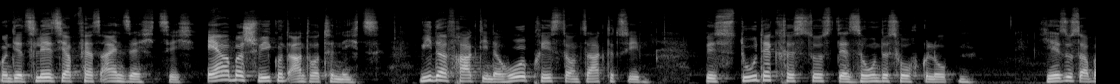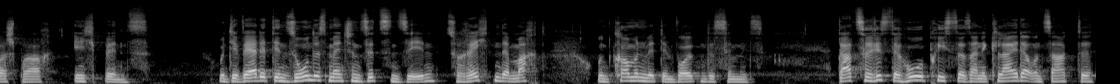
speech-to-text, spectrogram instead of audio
und jetzt lese ich ab Vers 61. Er aber schwieg und antwortete nichts. Wieder fragte ihn der Hohepriester und sagte zu ihm, Bist du der Christus, der Sohn des Hochgelobten? Jesus aber sprach, Ich bin's. Und ihr werdet den Sohn des Menschen sitzen sehen, zur Rechten der Macht und kommen mit den Wolken des Himmels. Da zerriss der Hohepriester seine Kleider und sagte,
